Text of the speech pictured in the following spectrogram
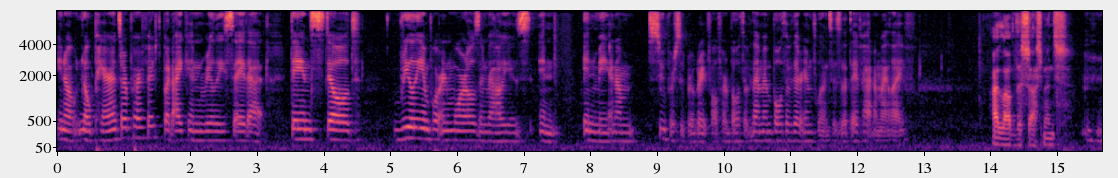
you know, no parents are perfect, but I can really say that they instilled really important morals and values in in me, and I'm super super grateful for both of them and both of their influences that they've had in my life. I love the Sussmans. Mm-hmm.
